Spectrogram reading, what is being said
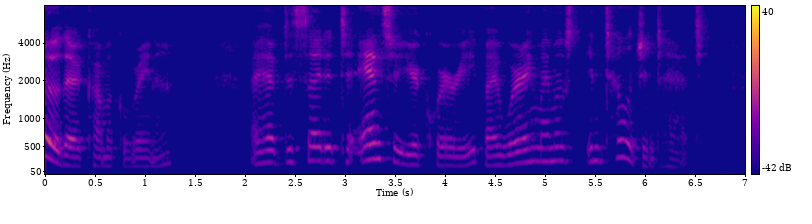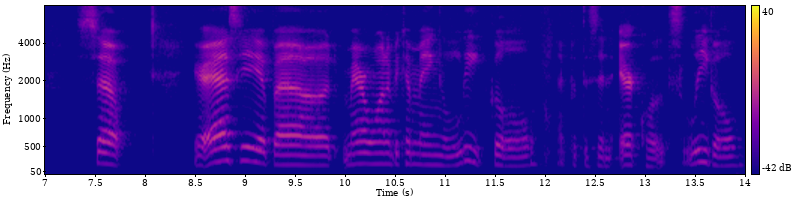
Hello there, Comical Reina. I have decided to answer your query by wearing my most intelligent hat. So, you're asking about marijuana becoming legal, I put this in air quotes, legal,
